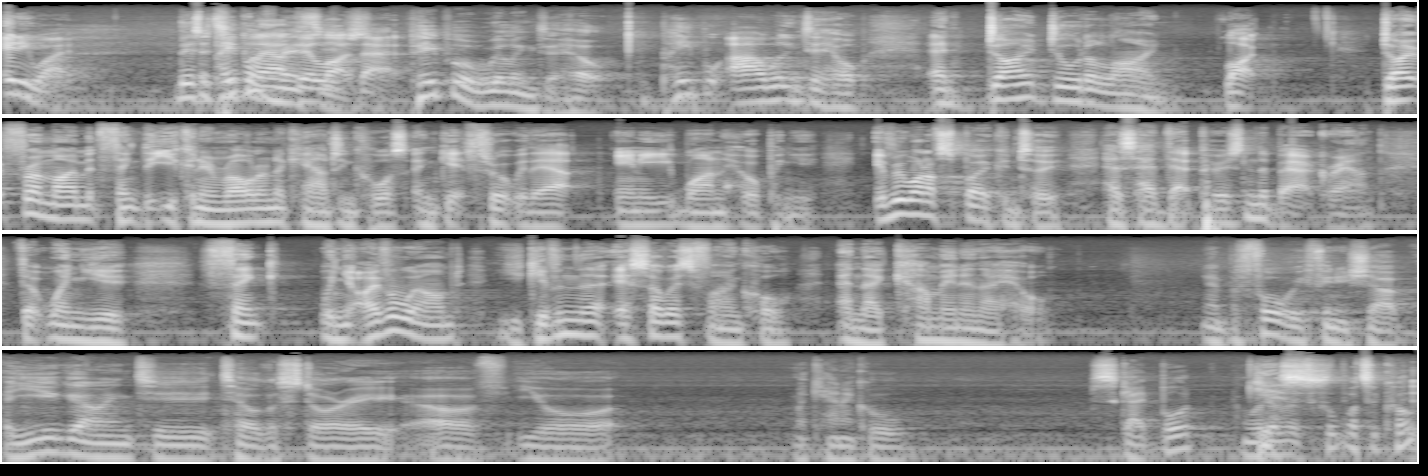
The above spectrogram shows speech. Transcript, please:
Anyway, there's It's people out there like that People are willing to help. people are willing to help and don't do it alone like don't for a moment think that you can enroll in an accounting course and get through it without anyone helping you everyone i've spoken to has had that person in the background that when you think when you're overwhelmed you give them the sos phone call and they come in and they help Now, before we finish up, are you going to tell the story of your mechanical skateboard? Called. What's it called?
